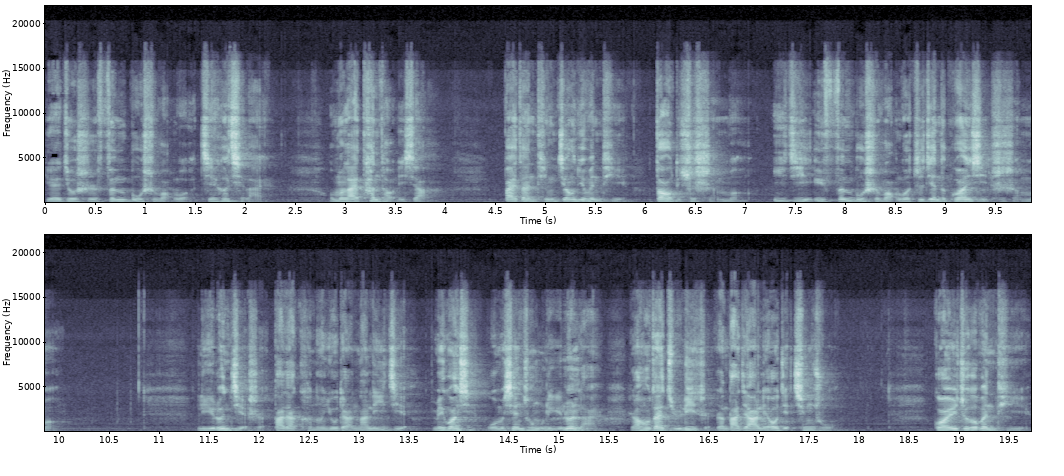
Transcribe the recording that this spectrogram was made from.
也就是分布式网络结合起来。我们来探讨一下拜占庭将军问题到底是什么。以及与分布式网络之间的关系是什么？理论解释大家可能有点难理解，没关系，我们先从理论来，然后再举例子让大家了解清楚。关于这个问题，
